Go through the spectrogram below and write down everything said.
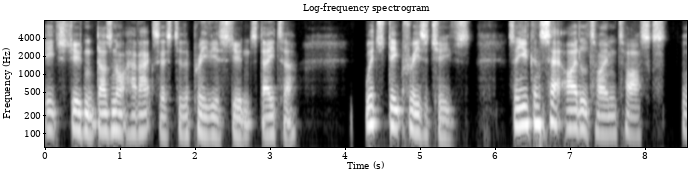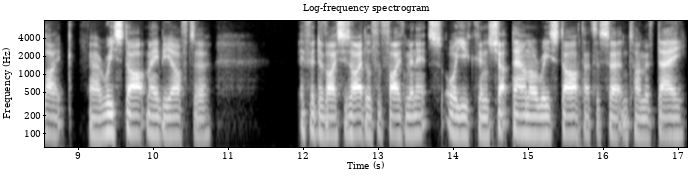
each student does not have access to the previous student's data, which Deep Freeze achieves. So you can set idle time tasks like uh, restart maybe after if a device is idle for five minutes, or you can shut down or restart at a certain time of day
